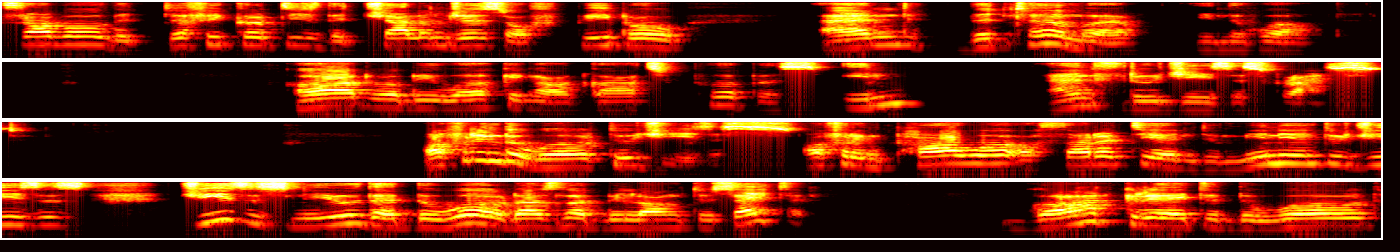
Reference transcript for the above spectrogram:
trouble, the difficulties, the challenges of people, and the turmoil in the world. God will be working out God's purpose in and through Jesus Christ. Offering the world to Jesus, offering power, authority, and dominion to Jesus, Jesus knew that the world does not belong to Satan. God created the world,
